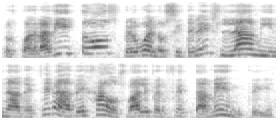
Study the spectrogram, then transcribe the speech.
los cuadraditos. Pero bueno, si tenéis lámina de cera de abeja os vale perfectamente.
